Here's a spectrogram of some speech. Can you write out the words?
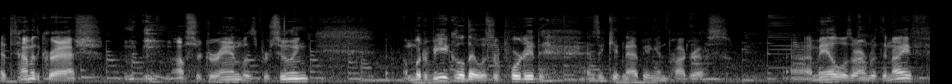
At the time of the crash, Officer Duran was pursuing a motor vehicle that was reported as a kidnapping in progress. Uh, a male was armed with a knife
